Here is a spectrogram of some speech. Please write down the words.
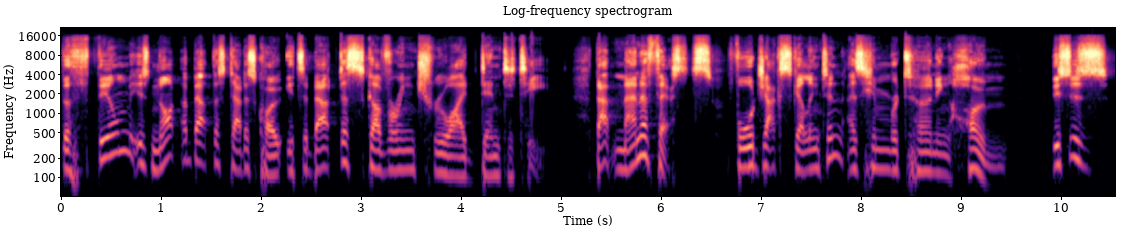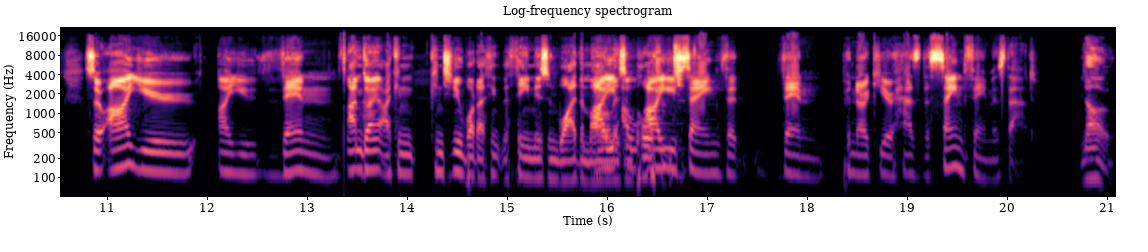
The film is not about the status quo, it's about discovering true identity. That manifests for Jack Skellington as him returning home. This is So are you are you then I'm going. I can continue what I think the theme is and why the are moral you, is important. are you saying that then Pinocchio has the same theme as that? no,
